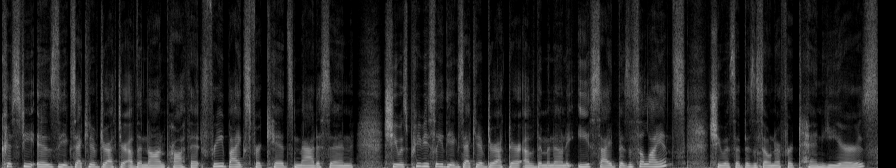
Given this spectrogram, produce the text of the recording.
Kristie is the executive director of the nonprofit Free Bikes 4 Kidz Madison. She was previously the executive director of the Monona East Side Business Alliance. She was a business owner for 10 years.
